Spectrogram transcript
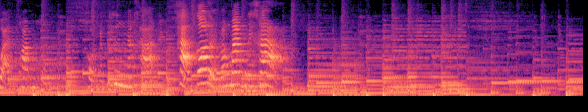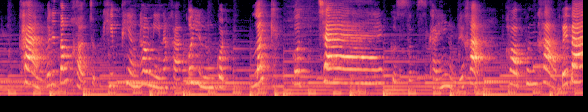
หวานความหอมของน้ำผึ้งนะคะ ค่ะก็อร่อยมากๆเลยค่ะ ค่ะหนูก็จะต้องขอจบคลิปเพียงเท่านี้นะคะ ก็อย่าลืมกดไลค์กดแชร์ กด subscribe ให้หนูด้วยค่ะ ขอบคุณค่ะ บ๊ายบาย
